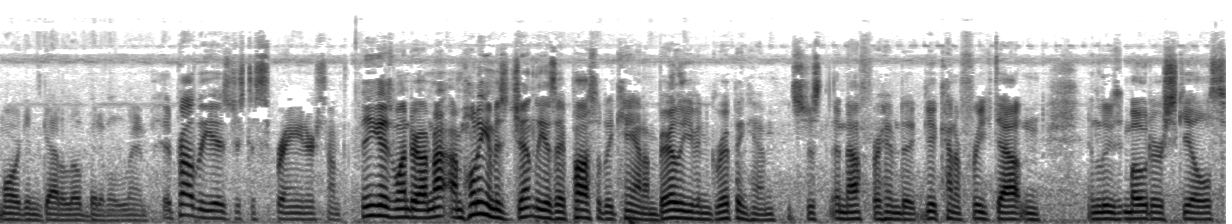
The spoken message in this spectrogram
Morgan's got a little bit of a limp. It probably is just a sprain or something. Then you guys wonder, I'm not, I'm holding him as gently as I possibly can. I'm barely even gripping him. It's just enough for him to get kind of freaked out and, and lose motor skills.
